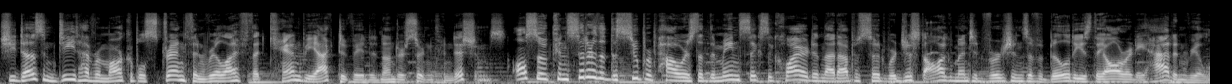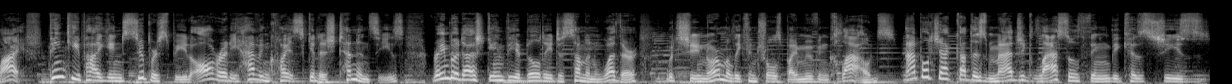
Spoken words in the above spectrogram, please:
she does indeed have remarkable strength in real life that can be activated under certain conditions. Also, consider that the superpowers that the main six acquired in that episode were just augmented versions of abilities they already had in real life. Pinkie Pie gained super speed, already having quite skittish tendencies. Rainbow Dash gained the ability to summon weather, which she normally controls by moving clouds. Applejack got this magic lasso thing because she's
